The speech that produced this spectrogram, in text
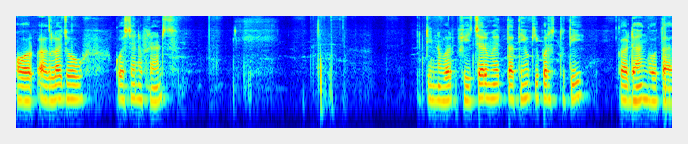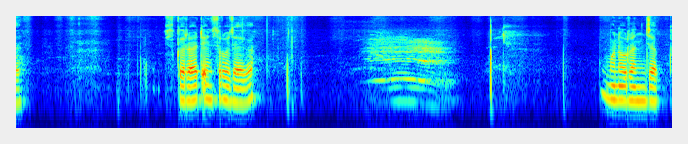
और अगला जो क्वेश्चन है फ्रेंड्स एटीन नंबर फीचर में तथ्यों की प्रस्तुति का ढंग होता है। इसका राइट आंसर हो जाएगा। मनोरंजक।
